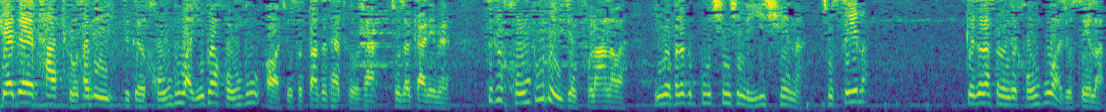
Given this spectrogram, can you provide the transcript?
盖在他头上的这个红布啊，有块红布啊，就是搭在他头上，坐在缸里面。这个红布都已经腐烂了吧？因为把这个布轻轻的一牵呢，就碎了，盖在他身上的红布啊就碎了。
